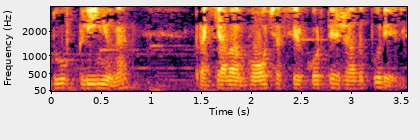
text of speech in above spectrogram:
do Plínio, né, para que ela volte a ser cortejada por ele.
